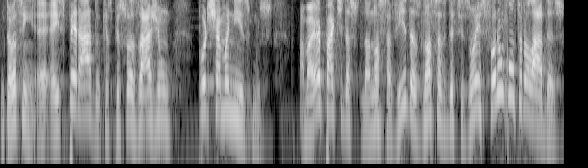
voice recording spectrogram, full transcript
Então, assim, é, é esperado que as pessoas ajam por xamanismos. A maior parte da, da nossa vida, as nossas decisões foram controladas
